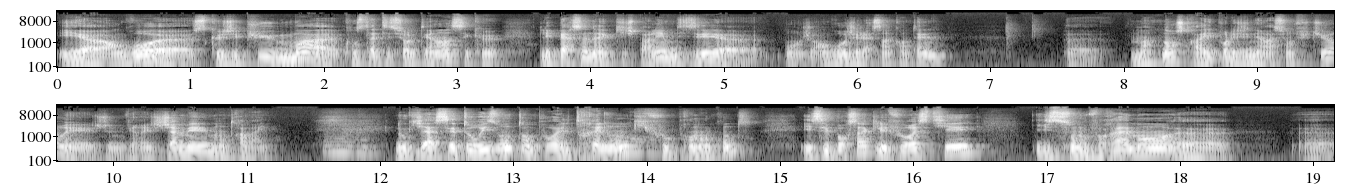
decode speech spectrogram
Et euh, en gros, euh, ce que j'ai pu, moi, constater sur le terrain, c'est que les personnes avec qui je parlais me disaient, bon, en gros, j'ai la cinquantaine, maintenant je travaille pour les générations futures et je ne verrai jamais mon travail. Mmh. Donc il y a cet horizon temporel très long qu'il faut prendre en compte. Et c'est pour ça que les forestiers, ils sont vraiment euh, euh,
